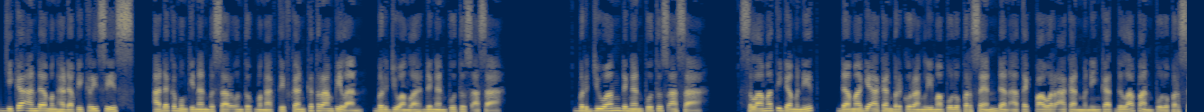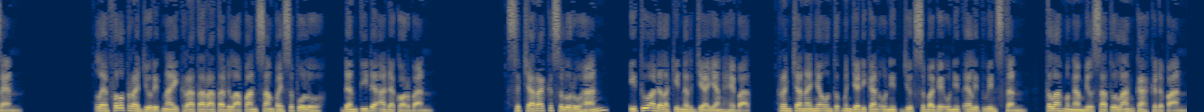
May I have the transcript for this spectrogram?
Jika Anda menghadapi krisis, ada kemungkinan besar untuk mengaktifkan keterampilan, berjuanglah dengan putus asa. Berjuang dengan putus asa. Selama 3 menit, damage akan berkurang 50% dan attack power akan meningkat 80%. Level prajurit naik rata-rata 8-10, dan tidak ada korban. Secara keseluruhan, itu adalah kinerja yang hebat. Rencananya untuk menjadikan unit Jut sebagai unit elit Winston, telah mengambil satu langkah ke depan.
